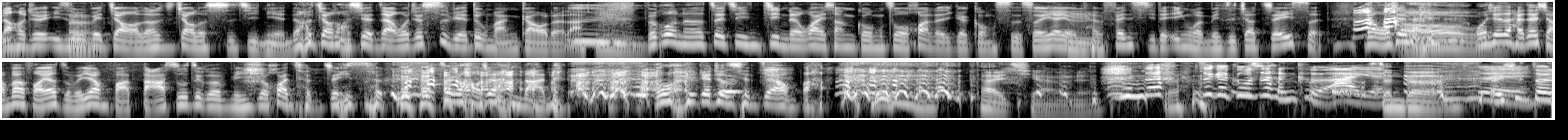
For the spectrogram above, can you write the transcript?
然后就一直被叫，然后就叫了十几年，然后叫到现在，我。就识别度蛮高的啦，嗯、不过呢，最近进了外商工作，换了一个公司，所以要有很分析的英文名字叫 Jason。嗯、那我现在，哦、我现在还在想办法要怎么样把达叔这个名字换成 Jason，这个好像很难。我应该就先这样吧。太强了，对这个故事很可爱耶，真的。对、欸，现在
